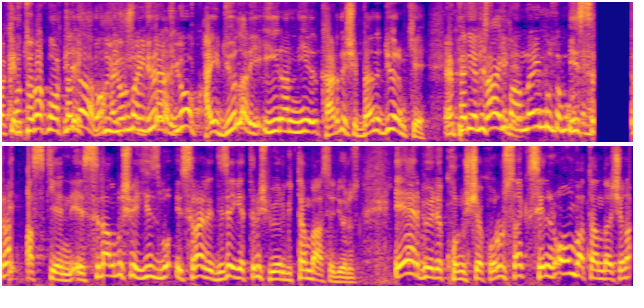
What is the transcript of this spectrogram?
Bakın Fotoğraf ortada, hayır, yoruma ihtiyaç ya- yok. Hayır diyorlar ya İran niye kardeşim ben de diyorum ki Emperyalist kim anlayın bu zaman. Askerini esir almış ve Hizb İsrail'e dize getirmiş bir örgütten bahsediyoruz. Eğer böyle konuşacak olursak senin 10 vatandaşını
